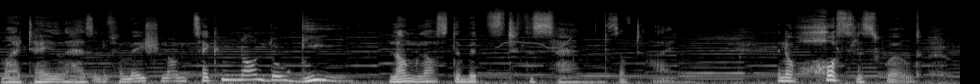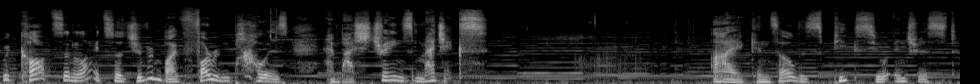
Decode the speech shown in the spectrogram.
My tale has information on technology. long lost amidst the sands of time. In a horseless world, where carts and lights are driven by foreign powers and by strange magics. I can tell this piques your interest,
